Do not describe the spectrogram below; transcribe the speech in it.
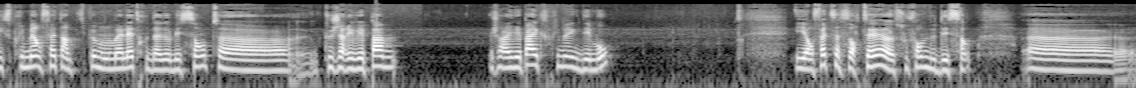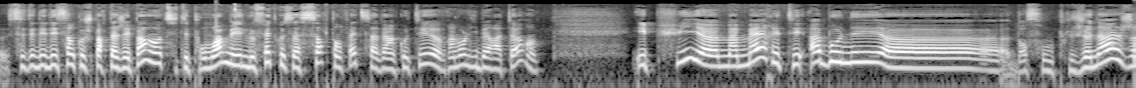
exprimaient en fait un petit peu mon mal-être d'adolescente que j'arrivais pas, j'arrivais pas à exprimer avec des mots. Et en fait, ça sortait sous forme de dessin. c'était des dessins que je partageais pas, hein, c'était pour moi, mais le fait que ça sorte, en fait, ça avait un côté vraiment libérateur. Et puis, euh, ma mère était abonnée euh, dans son plus jeune âge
